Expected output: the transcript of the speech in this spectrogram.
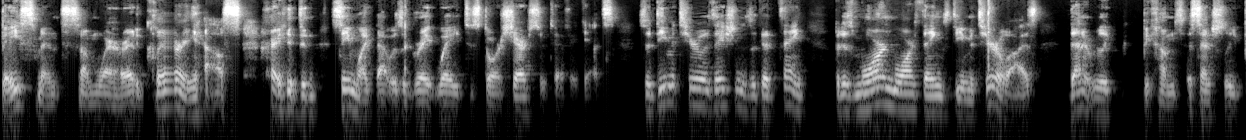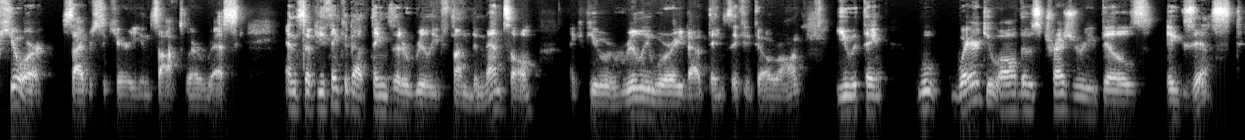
basement somewhere at a clearinghouse, right? It didn't seem like that was a great way to store share certificates. So dematerialization is a good thing, but as more and more things dematerialize, then it really becomes essentially pure cybersecurity and software risk. And so if you think about things that are really fundamental, like if you were really worried about things that could go wrong, you would think, well, where do all those treasury bills exist?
